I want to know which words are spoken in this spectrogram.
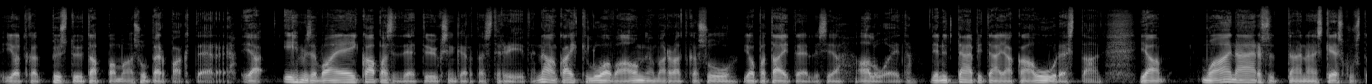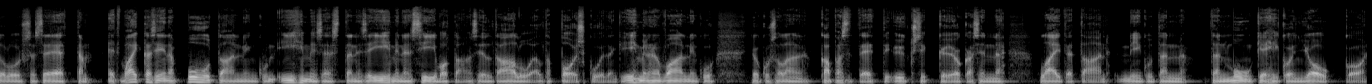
jotka pystyy tappamaan superbakteereja. Ja ihmisen vain ei kapasiteetti yksinkertaisesti riitä. Nämä on kaikki luovaa ongelmanratkaisua, jopa taiteellisia alueita. Ja nyt tämä pitää jakaa uudestaan. Ja mua aina ärsyttää näissä keskusteluissa se, että, että vaikka siinä puhutaan niin kuin ihmisestä, niin se ihminen siivotaan siltä alueelta pois kuitenkin. Ihminen on vaan niin kuin joku sellainen kapasiteettiyksikkö, joka sinne laitetaan niin kuin tämän, tämän muun kehikon joukkoon.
